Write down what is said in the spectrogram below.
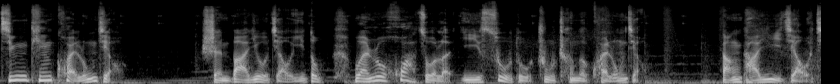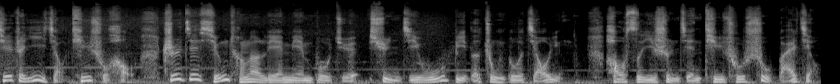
惊天快龙脚，沈霸右脚一动，宛若化作了以速度著称的快龙脚。当他一脚接着一脚踢出后，直接形成了连绵不绝、迅疾无比的众多脚影，好似一瞬间踢出数百脚，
